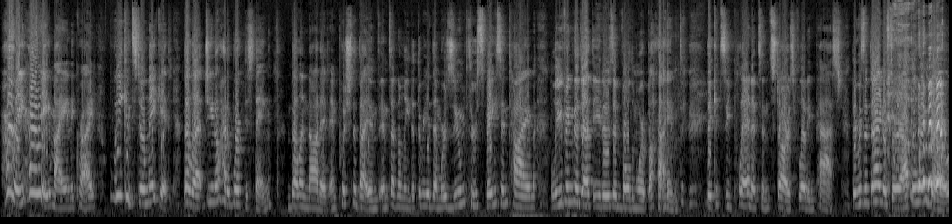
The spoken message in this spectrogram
Hurry, hurry, Hermione cried. We can still make it. Bella, do you know how to work this thing? Bella nodded and pushed the buttons, and suddenly the three of them were zoomed through space and time, leaving the Death Eaters and Voldemort behind. They could see planets and stars floating past. There was a dinosaur out the window.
